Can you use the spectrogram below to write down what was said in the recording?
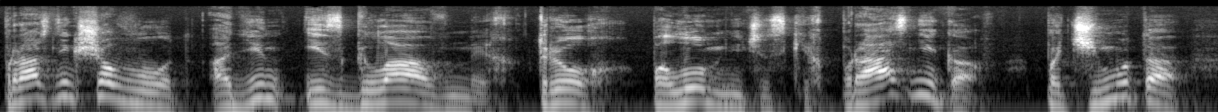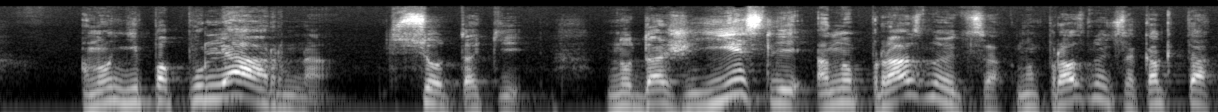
праздник Шавуот один из главных трех паломнических праздников, почему-то оно не популярно все-таки. Но даже если оно празднуется, оно празднуется как-то,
